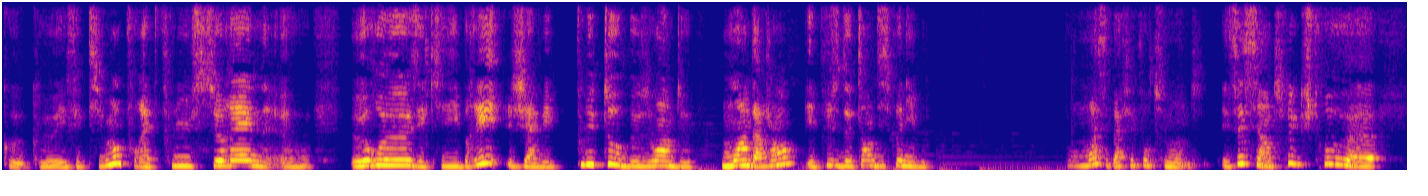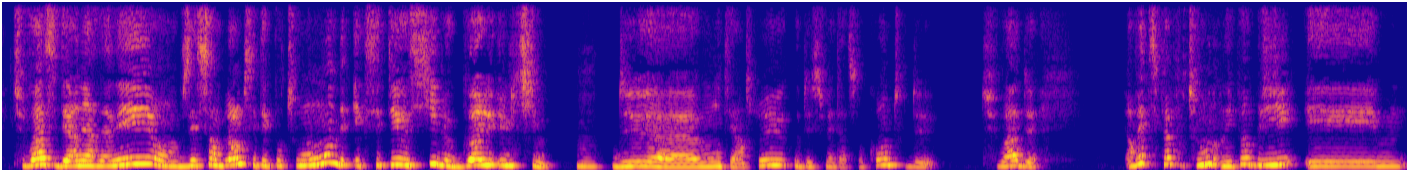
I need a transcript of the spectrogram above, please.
que, que, effectivement, pour être plus sereine, heureuse, équilibrée, j'avais plutôt besoin de moins d'argent et plus de temps disponible. Pour moi, c'est pas fait pour tout le monde. Et ça, c'est un truc, je trouve, tu vois, ces dernières années, on faisait semblant que c'était pour tout le monde et que c'était aussi le goal ultime mm. de euh, monter un truc ou de se mettre à son compte ou de, tu vois, de. En fait, c'est pas pour tout le monde. On n'est pas obligé et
